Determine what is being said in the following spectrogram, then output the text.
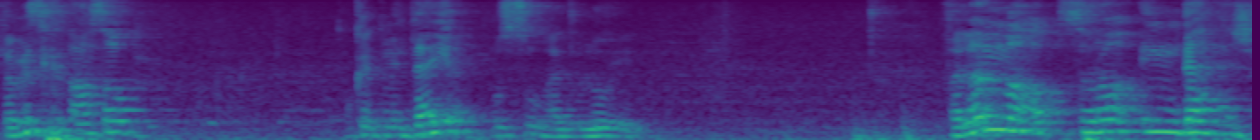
فمسكت اعصابها وكانت متضايقة. بصوا هتقولوا إيه. فلما أبصر اندهش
